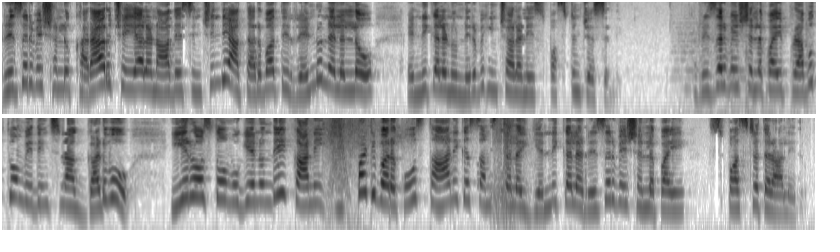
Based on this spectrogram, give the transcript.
రిజర్వేషన్లు ఖరారు చేయాలని ఆదేశించింది. ఆ తర్వాతి రెండు నెలల్లో ఎన్నికలను నిర్వహించాలని స్పష్టం చేసింది. రిజర్వేషన్లపై ప్రభుత్వం విధించిన గడువు ఈ రోజుతో ముగియనుంది. కానీ ఇప్పటి వరకు స్థానిక సంస్థల ఎన్నికల రిజర్వేషన్లపై స్పష్టత రాలేదు.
